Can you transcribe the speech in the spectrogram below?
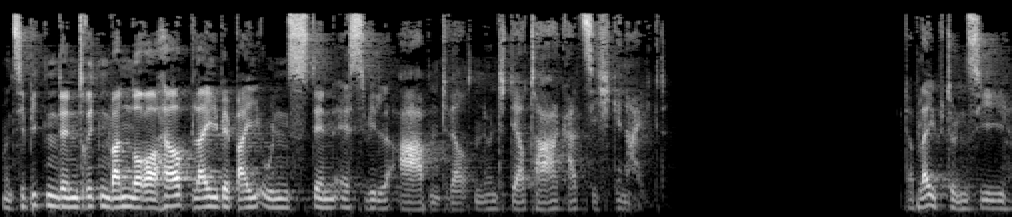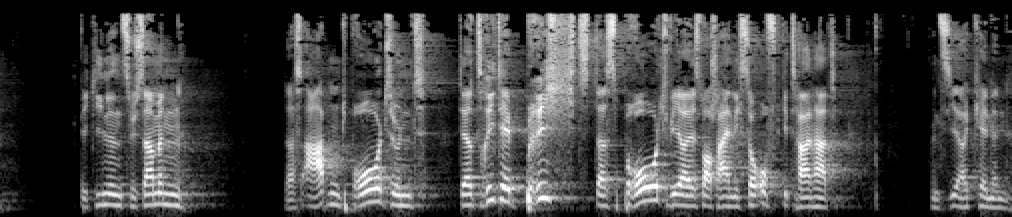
Und sie bitten den dritten Wanderer, Herr, bleibe bei uns, denn es will Abend werden und der Tag hat sich geneigt. Da bleibt und sie beginnen zusammen das Abendbrot und der dritte bricht das Brot, wie er es wahrscheinlich so oft getan hat. Und sie erkennen,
